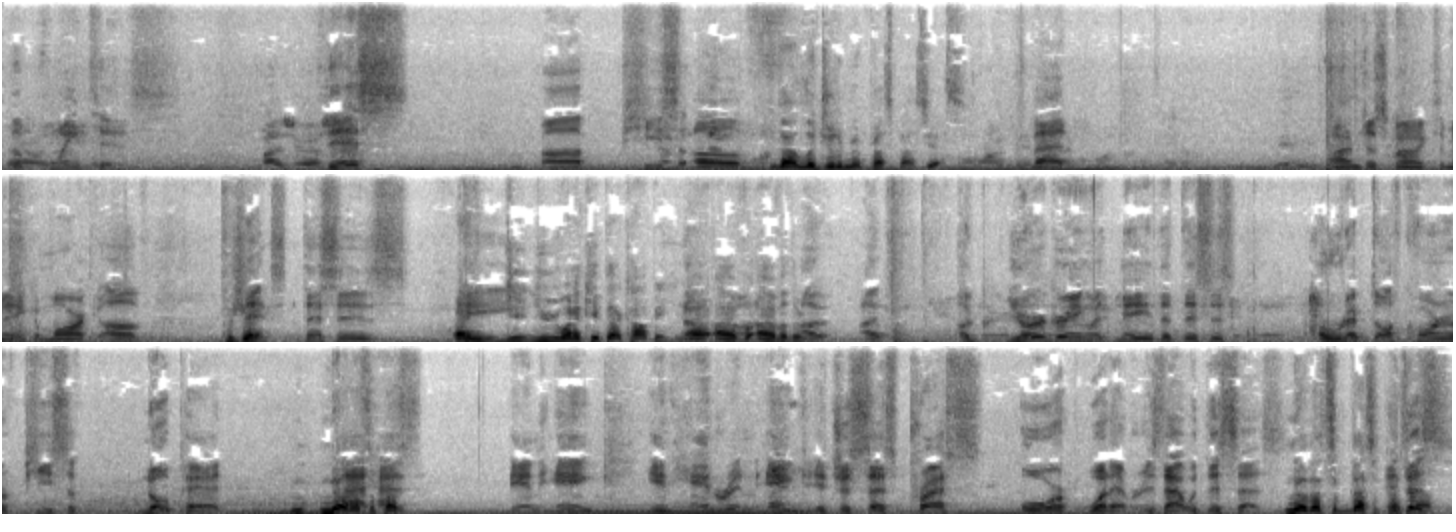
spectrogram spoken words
the point is this uh, piece of that legitimate press pass, yes. that I'm just going to make a mark of For sure. this, this is And a, you, you want to keep that copy? no, I, I, have, I have other. uh, uh, uh, you're agreeing with me that this is a ripped off corner of piece of notepad no, that that's a press. in ink in handwritten ink it just says press or whatever is that what this says No, that's a that's a it press does,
